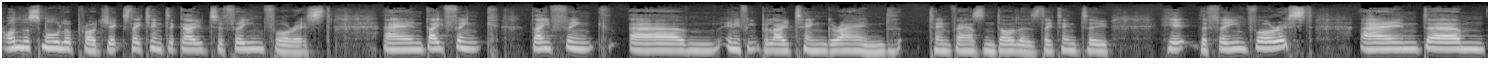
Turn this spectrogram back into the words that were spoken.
on the smaller projects, they tend to go to ThemeForest, and they think they think um, anything below ten grand ten thousand dollars, they tend to hit the theme forest, and um,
